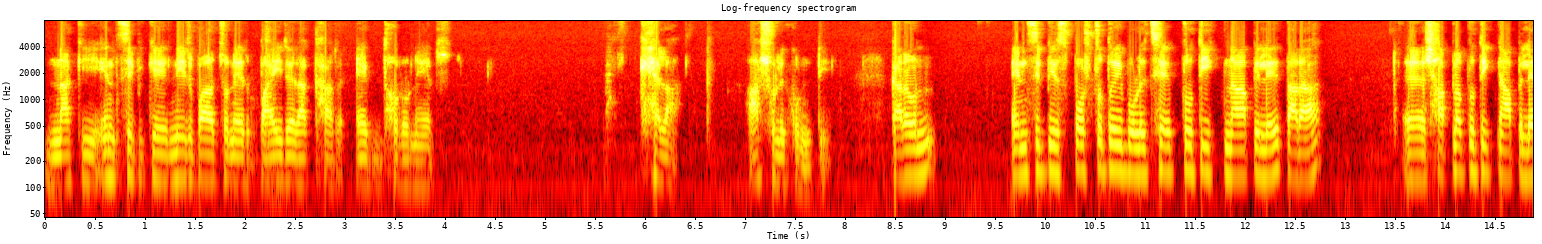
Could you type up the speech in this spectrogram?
নাকি এনসিপিকে নির্বাচনের বাইরে রাখার এক ধরনের খেলা আসলে কোনটি? কারণ এনসিপি স্পষ্টতই বলেছে, প্রতীক না পেলে তারা শাপলা প্রতীক না পেলে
